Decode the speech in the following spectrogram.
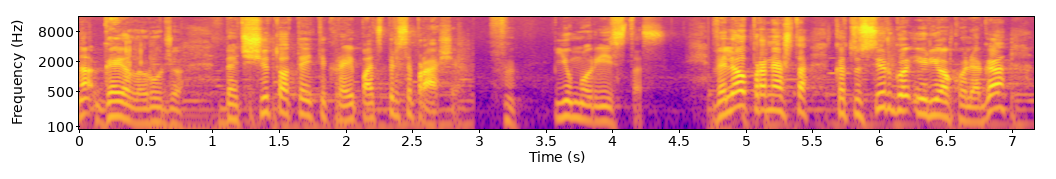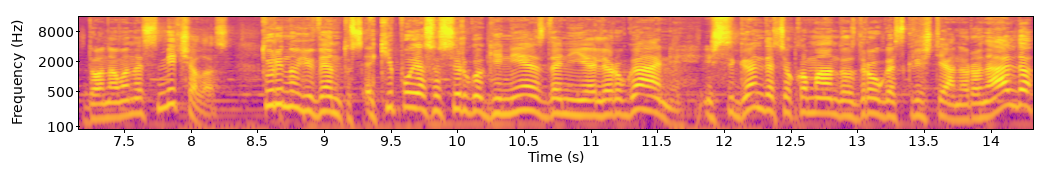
Na, gaila Rūdžio, bet šito tai tikrai pats prisiprašė. Hm, Humoristas. Vėliau pranešta, kad susirgo ir jo kolega Donovanas Mitčelas. Turino Juventus ekipoje susirgo gynėjas Danielė Rugani. Išsigandęs jo komandos draugas Cristiano Ronaldo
